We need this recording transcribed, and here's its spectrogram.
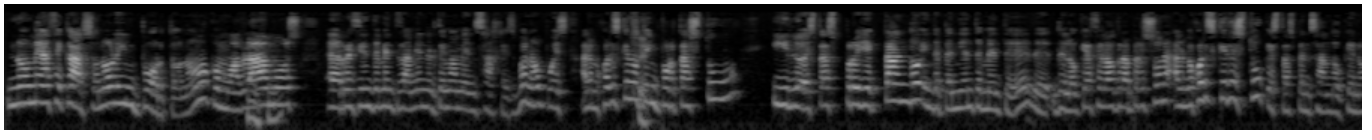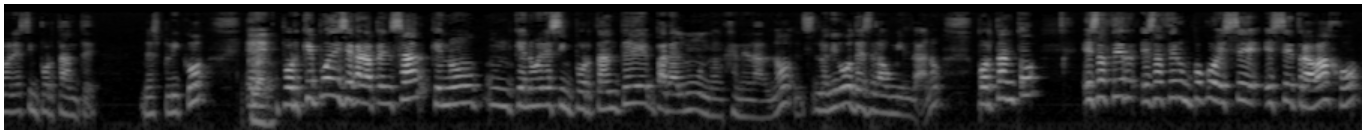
no me hace caso, no le importo, ¿no? Como hablábamos eh, recientemente también del tema mensajes. Bueno, pues a lo mejor es que no te importas tú y lo estás proyectando independientemente ¿eh? de, lo que hace la otra persona. A lo mejor es que eres tú que estás pensando que no eres importante. ¿Me explico? Eh, ¿Por qué puedes llegar a pensar que no, mm, que no eres importante para el mundo en general, ¿no? Lo digo desde la humildad, ¿no? Por tanto, es hacer, es hacer un poco ese, ese trabajo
